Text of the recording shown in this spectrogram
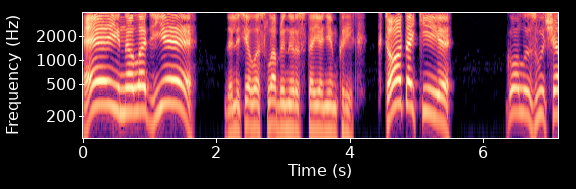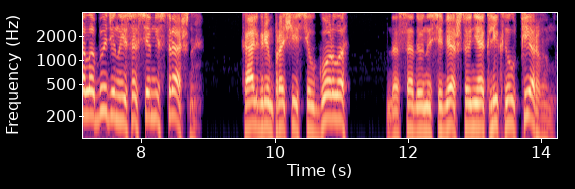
«Эй, на ладье!» — долетел ослабленный расстоянием крик. «Кто такие?» Голос звучал обыденно и совсем не страшно. Хальгрим прочистил горло, досадуя на себя, что не окликнул первым.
